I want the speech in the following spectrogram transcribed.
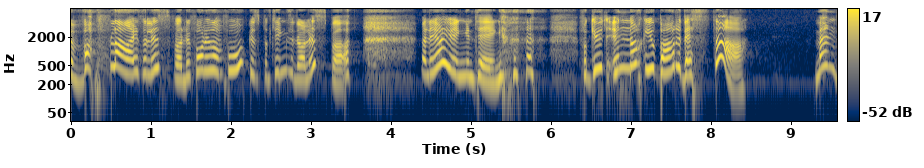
jeg vafler har jeg så lyst på. Du får sånn fokus på ting som du har lyst på. Men det gjør jo ingenting. For Gud oss jo bare det beste. Men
